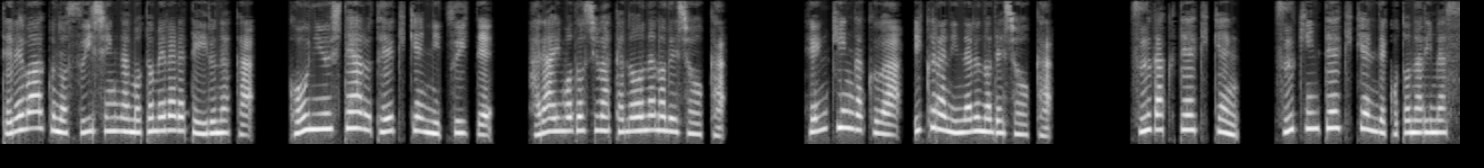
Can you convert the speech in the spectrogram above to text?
テレワークの推進が求められている中、購入してある定期券について、払い戻しは可能なのでしょうか？返金額はいくらになるのでしょうか？通学定期券、通勤定期券で異なります。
